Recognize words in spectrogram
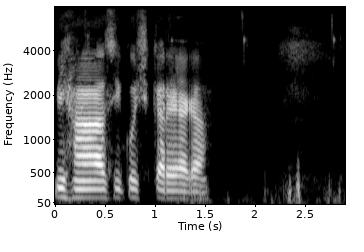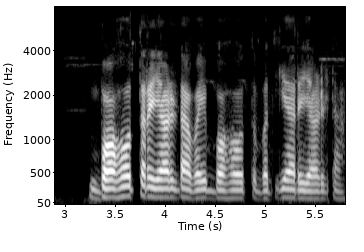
ਵੀ ਹਾਂ, ਅਸੀਂ ਕੁਝ ਕਰਿਆ ਹੈਗਾ ਬਹੁਤ ਰਿਜ਼ਲਟ ਆ ਬਈ, ਬਹੁਤ ਵਧੀਆ ਰਿਜ਼ਲਟ ਆ।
